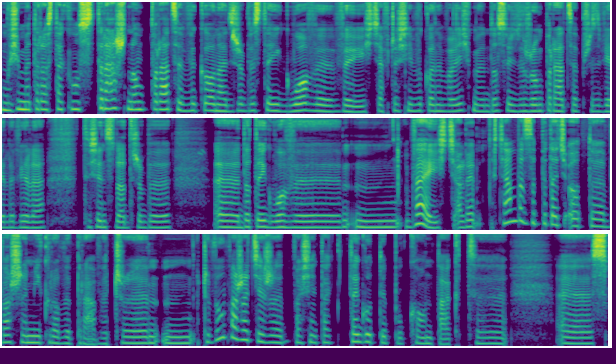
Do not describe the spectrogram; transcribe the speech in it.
musimy teraz taką straszną pracę wykonać, żeby z tej głowy wyjść, a wcześniej wykonywaliśmy dosyć dużą pracę przez wiele, wiele tysięcy lat, żeby y, do tej głowy y, wejść. Ale chciałam was zapytać o te wasze mikrowyprawy. Czy, mm, czy wy uważacie, że właśnie tak, tego typu kontakt y, z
